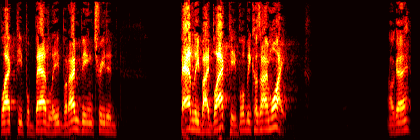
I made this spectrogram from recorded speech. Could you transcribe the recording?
black people badly, but I'm being treated badly by black people because I'm white. Okay?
